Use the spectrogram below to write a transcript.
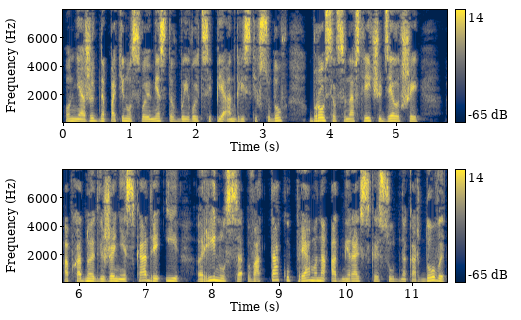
он неожиданно покинул свое место в боевой цепи английских судов, бросился навстречу делавшей обходное движение эскадре и ринулся в атаку прямо на адмиральское судно Кордовы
